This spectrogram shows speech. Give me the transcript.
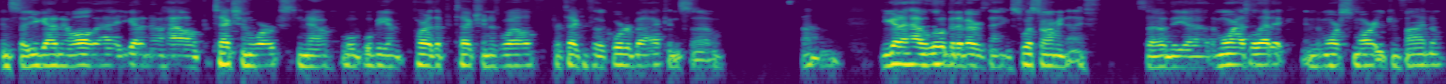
And so you got to know all that. You got to know how protection works. You know, we'll, we'll be a part of the protection as well, protecting for the quarterback. And so um, you got to have a little bit of everything. Swiss Army knife. So the uh, the more athletic and the more smart you can find them,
